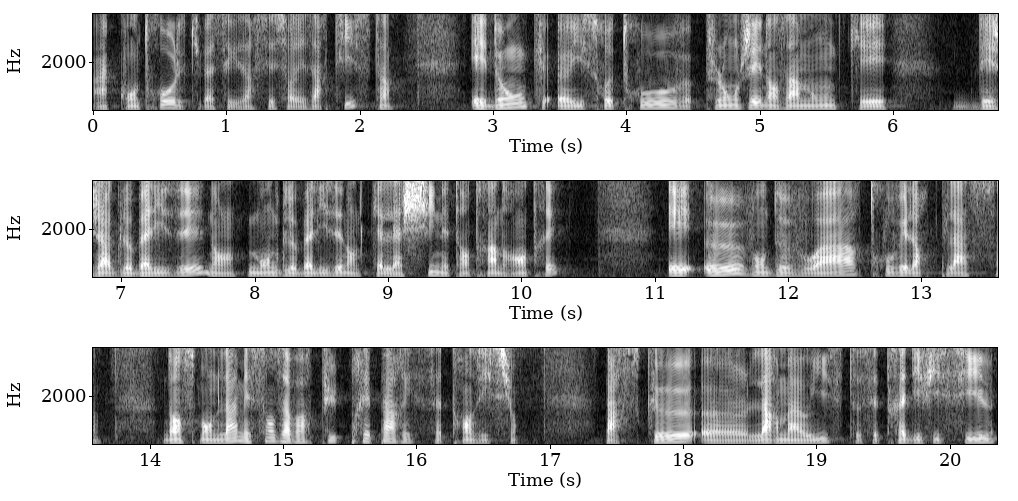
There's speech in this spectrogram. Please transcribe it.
un contrôle qui va s'exercer sur les artistes. Et donc, euh, ils se retrouvent plongés dans un monde qui est déjà globalisé, dans le monde globalisé dans lequel la Chine est en train de rentrer. Et eux vont devoir trouver leur place dans ce monde-là, mais sans avoir pu préparer cette transition. Parce que euh, l'art maoïste, c'est très difficile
